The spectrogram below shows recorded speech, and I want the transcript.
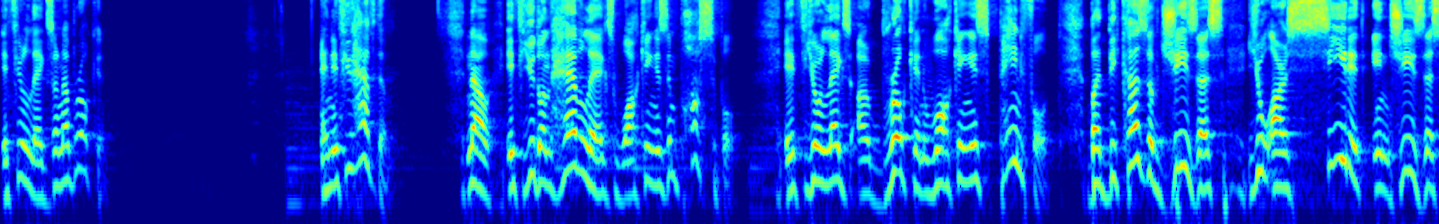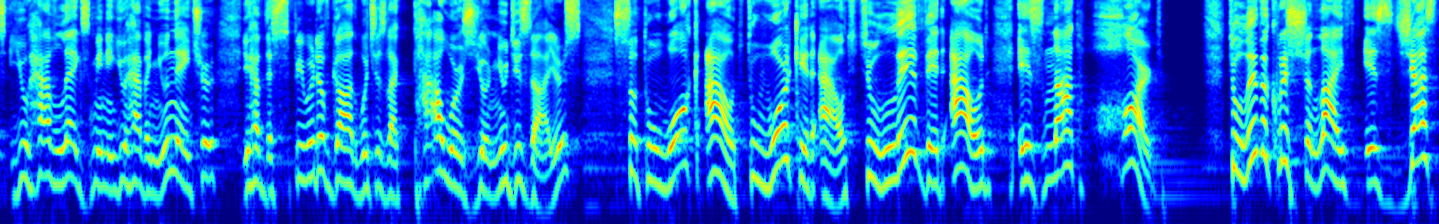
if your legs are not broken. And if you have them now, if you don't have legs, walking is impossible. If your legs are broken, walking is painful. But because of Jesus, you are seated in Jesus. You have legs, meaning you have a new nature. You have the Spirit of God, which is like powers your new desires. So to walk out, to work it out, to live it out is not hard. To live a Christian life is just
